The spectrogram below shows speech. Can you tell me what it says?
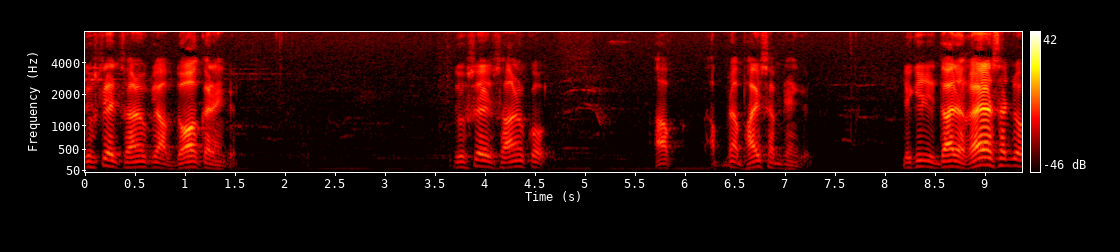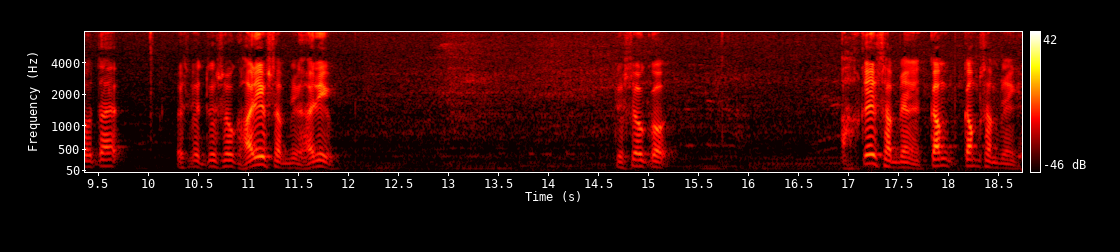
دوسرے انسانوں کے لیے آپ دعا کریں گے دوسرے انسانوں کو آپ اپنا بھائی سمجھیں گے لیکن جدال غیر احسن جو ہوتا ہے اس میں دوسروں کو حریف سمجھیں حریف دوسروں کو حقیر سمجھیں گے کم کم سمجھیں گے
